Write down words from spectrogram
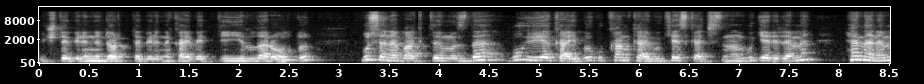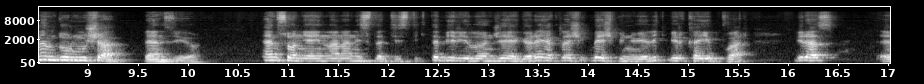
üçte birini, dörtte birini kaybettiği yıllar oldu. Bu sene baktığımızda bu üye kaybı, bu kan kaybı KESK açısından bu gerileme hemen hemen durmuşa benziyor. En son yayınlanan istatistikte bir yıl önceye göre yaklaşık 5 bin üyelik bir kayıp var. Biraz e,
